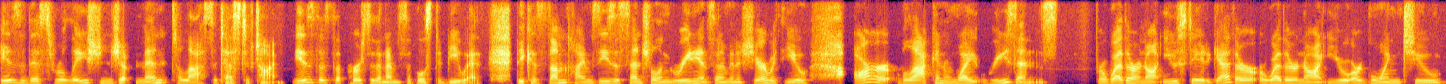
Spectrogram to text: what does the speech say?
is this relationship meant to last the test of time? Is this the person that i'm supposed to be with? Because sometimes these essential ingredients that i'm going to share with you are black and white reasons for whether or not you stay together or whether or not you are going to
